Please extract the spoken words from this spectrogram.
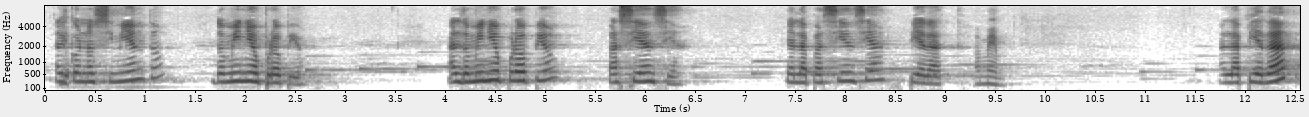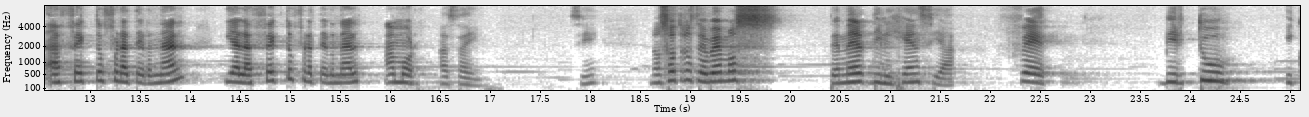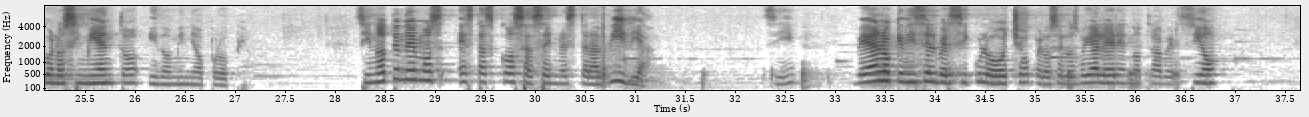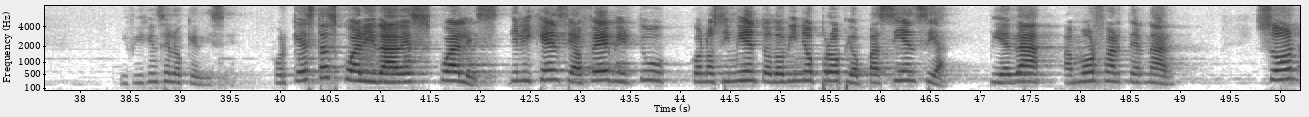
Al conocimiento, dominio propio. Al dominio propio, paciencia. Y a la paciencia, piedad. Amén. A la piedad, afecto fraternal. Y al afecto fraternal, amor. Hasta ahí. ¿Sí? Nosotros debemos tener diligencia, fe, virtud y conocimiento y dominio propio. Si no tenemos estas cosas en nuestra vida, ¿sí? vean lo que dice el versículo 8, pero se los voy a leer en otra versión. Y fíjense lo que dice. Porque estas cualidades, ¿cuáles? Diligencia, fe, virtud, conocimiento, dominio propio, paciencia, piedad, amor fraternal, son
